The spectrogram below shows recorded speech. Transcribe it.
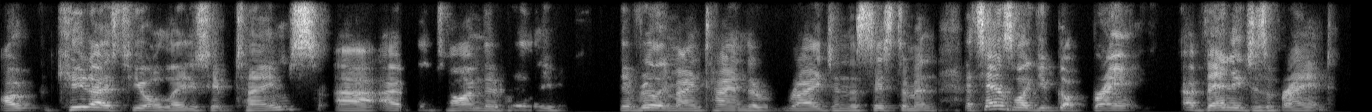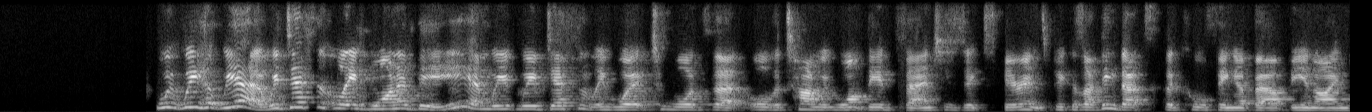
I, kudos to your leadership teams uh, over the time they've really they've really maintained the rage in the system. And it sounds like you've got brand advantage as a brand. We, we yeah we definitely want to be and we we definitely work towards that all the time. We want the advantage experience because i think that's the cool thing about bni in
